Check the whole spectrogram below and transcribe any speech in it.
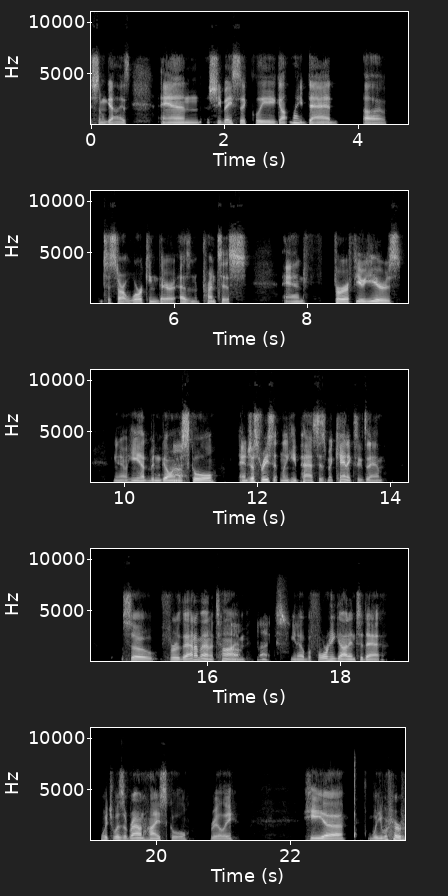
some guys, and she basically got my dad uh, to start working there as an apprentice. And for a few years, you know, he had been going oh. to school, and just recently he passed his mechanics exam. So for that amount of time, oh, nice. You know, before he got into that, which was around high school, really, he uh, we were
